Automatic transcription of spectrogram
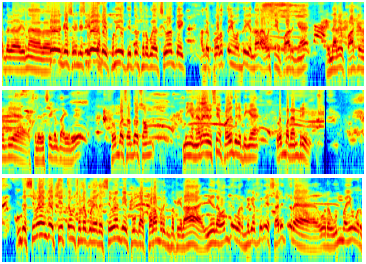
அந்த என்ன சிவகங்கை புனித தீர்த்தம். சிவகங்கை புனித தீர்த்தம் சொல்லக்கூடிய சிவகங்கை அந்த குளத்தையும் வந்து எல்லாரும் அவசியம் பாருங்க. எல்லாரையும் பார்க்க வேண்டிய சில விஷயங்கள் தான் இது. ரொம்ப சந்தோஷம். நீங்க நிறைய விஷயம் பகிர்ந்துக்கிட்டீங்க ரொம்ப நன்றி. இந்த சிவகங்கை தீர்த்தம் சொல்லக்கூடிய அந்த சிவகங்கை பூங்கா குளம் இருக்கு பாத்தீங்களா இதுல வந்து ஒரு மிகப்பெரிய சரித்திர ஒரு உண்மையும் ஒரு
